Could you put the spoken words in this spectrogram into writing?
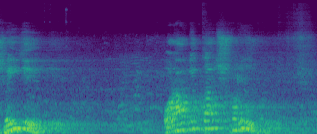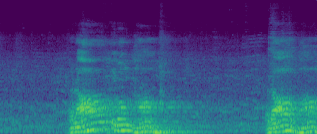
সেই যে পরাবিদ্যার স্বরূপ রাগ এবং ভাব। রাগ ভাব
